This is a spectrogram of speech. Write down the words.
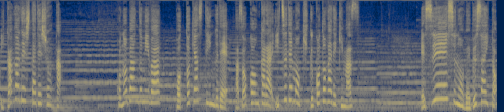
いかがでしたでしょうか？この番組はポッドキャスティングでパソコンからいつでも聞くことができます。SAS のウェブサイト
